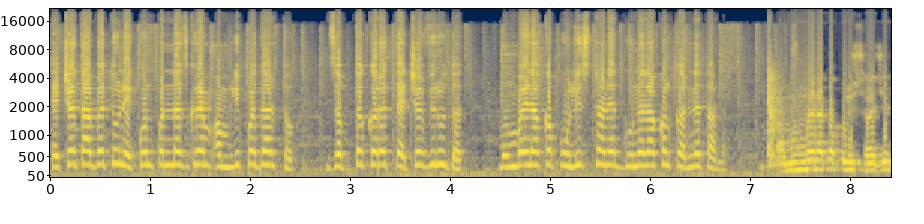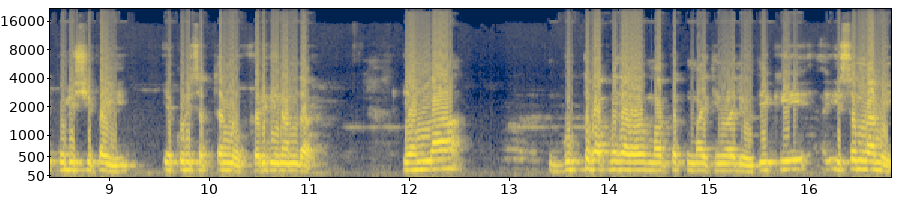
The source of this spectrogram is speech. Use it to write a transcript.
त्याच्या ताब्यातून एकोणपन्नास ग्रॅम अंमली पदार्थ जप्त करत त्याच्या विरोधात मुंबई नाका पोलीस ठाण्यात गुन्हा दाखल करण्यात आला. मुंबई नाका पोलीस ठाण्याचे पोलीस शिपाई एकोणीस सत्त्याण्णव फरीद इनामदार यांना गुप्त बातमीदारामार्फत माहिती मिळाली होती की इसम नामे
